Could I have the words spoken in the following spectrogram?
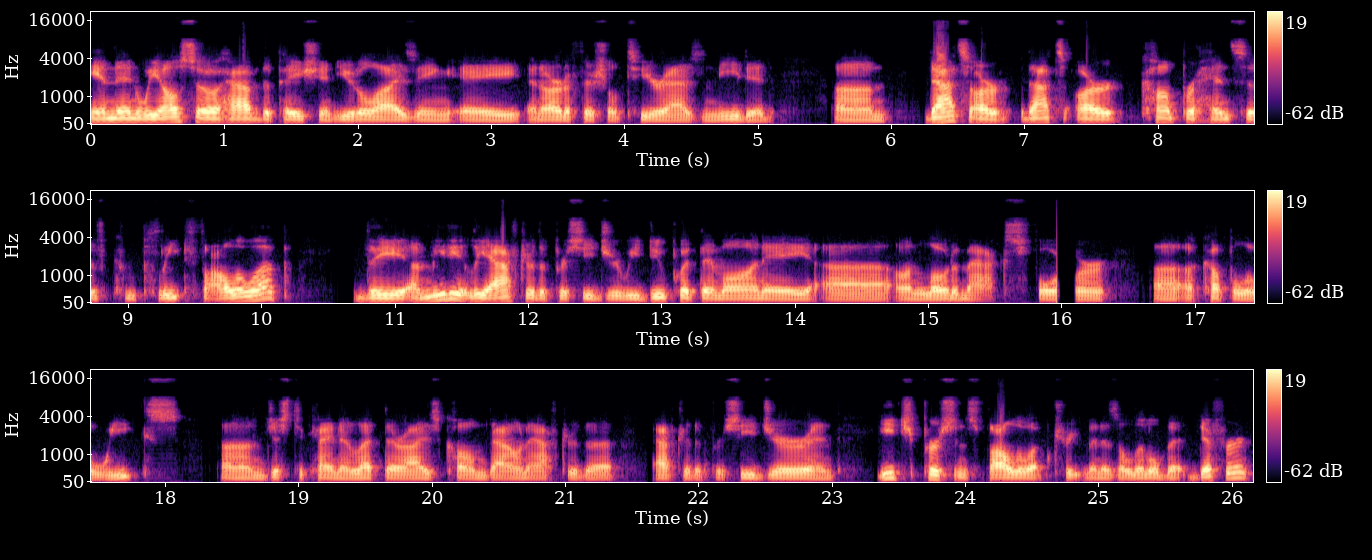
And then we also have the patient utilizing a an artificial tear as needed. Um, that's our that's our comprehensive, complete follow up. The immediately after the procedure, we do put them on a uh, on Lotemax for uh, a couple of weeks, um, just to kind of let their eyes calm down after the after the procedure. And each person's follow up treatment is a little bit different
